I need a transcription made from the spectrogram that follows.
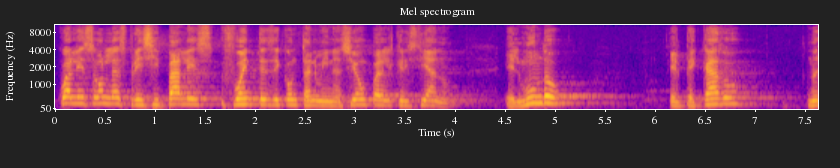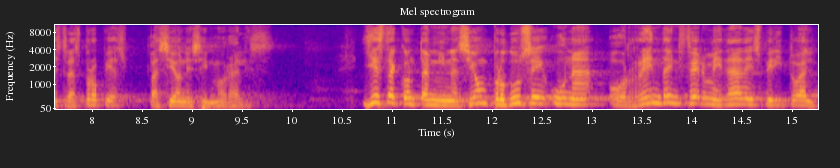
¿Cuáles son las principales fuentes de contaminación para el cristiano? El mundo, el pecado, nuestras propias pasiones inmorales. Y esta contaminación produce una horrenda enfermedad espiritual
